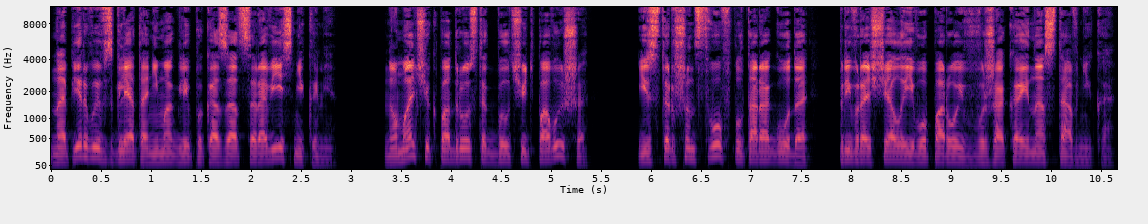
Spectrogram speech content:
На первый взгляд они могли показаться ровесниками, но мальчик-подросток был чуть повыше, и старшинство в полтора года превращало его порой в вожака и наставника.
